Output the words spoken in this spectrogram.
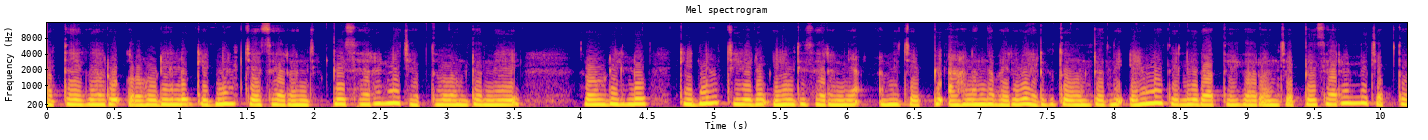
అత్తయ్య గారు రౌడీలు కిడ్నాప్ చేశారని చెప్పి శరణ్య చెప్తూ ఉంటుంది. రౌడీలు కిడ్నాప్ చేయడం ఏంటి శరణ్య అని చెప్పి ఆనంద భైరవి అడుగుతూ ఉంటుంది. ఏమో తెలియదు అత్తయ్య గారు అని చెప్పి శరణ్య చెప్తూ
